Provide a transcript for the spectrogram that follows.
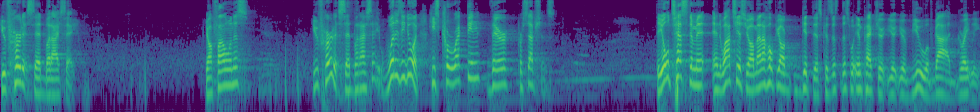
You've heard it said, but I say. Y'all following this? You've heard it said, but I say. What is he doing? He's correcting their perceptions. The Old Testament, and watch this, y'all, man, I hope y'all get this because this, this will impact your, your, your view of God greatly.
